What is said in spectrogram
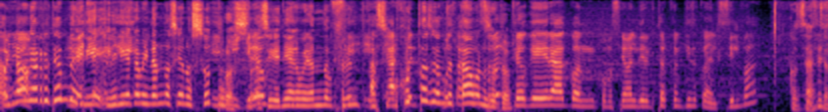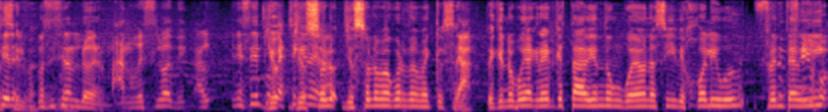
andaba carreteando y venía, y caminando hacia nosotros. y creo- así venía caminando frente, hacia, justo hacia donde justo estábamos nosotros. Creo que era con, ¿cómo se llama el director con quién? Con el Silva. Con No sé, Sebastián si era- Silva. no sé si eran Mm. los hermanos de Silva. de- al- en ese tiempo Yo, caché yo solo, era. yo solo me acuerdo de Michael Cera. Ya. De que no podía creer que estaba viendo un weón así de Hollywood frente a mí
